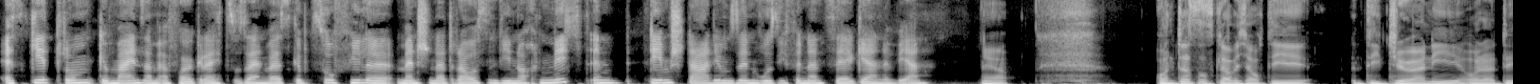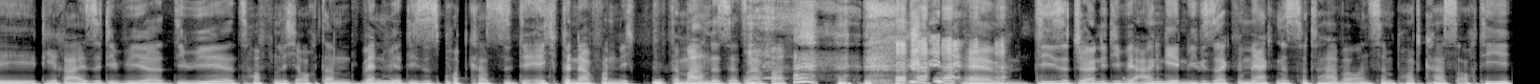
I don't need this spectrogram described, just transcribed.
es geht drum, gemeinsam erfolgreich zu sein, weil es gibt so viele Menschen da draußen, die noch nicht in dem Stadium sind, wo sie finanziell gerne wären. Ja. Und das ist, glaube ich, auch die, die Journey oder die, die Reise, die wir, die wir jetzt hoffentlich auch dann, wenn wir dieses Podcast, ich bin davon, ich, wir machen das jetzt einfach, ähm, diese Journey, die wir angehen. Wie gesagt, wir merken es total bei uns im Podcast, auch die,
